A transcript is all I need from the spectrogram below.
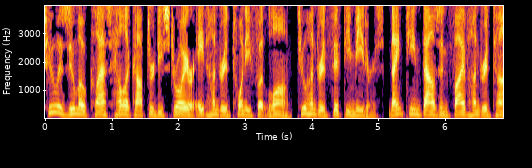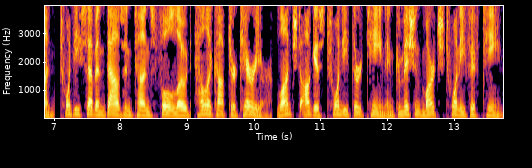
Two Izumo-class helicopter destroyer 820-foot long 250 meters, 19,500-ton 27,000 tons full-load helicopter carrier, launched August 2013 and commissioned March 2015.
